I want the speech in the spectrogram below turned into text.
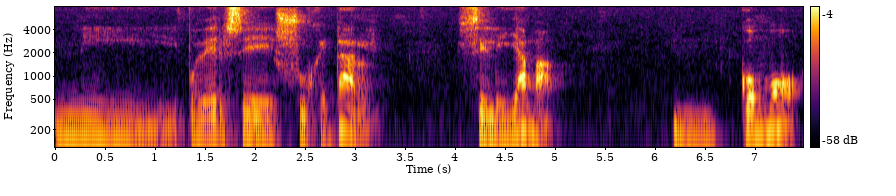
ni poderse sujetar, se le llama Mm, como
